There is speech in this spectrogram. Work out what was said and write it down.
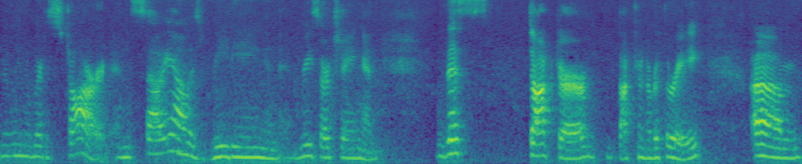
really know where to start. And so, yeah, I was reading and, and researching. And this doctor, doctor number three, um,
